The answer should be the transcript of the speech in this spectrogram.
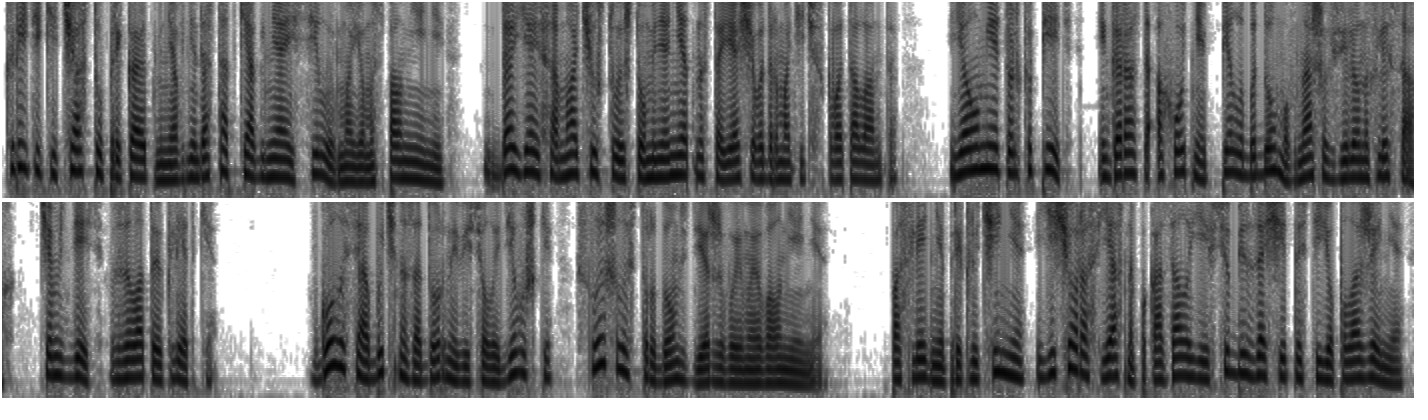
Критики часто упрекают меня в недостатке огня и силы в моем исполнении. Да я и сама чувствую, что у меня нет настоящего драматического таланта. Я умею только петь, и гораздо охотнее пела бы дома в наших зеленых лесах, чем здесь, в золотой клетке. В голосе обычно задорной веселой девушки слышалось трудом сдерживаемое волнение. Последнее приключение еще раз ясно показало ей всю беззащитность ее положения —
